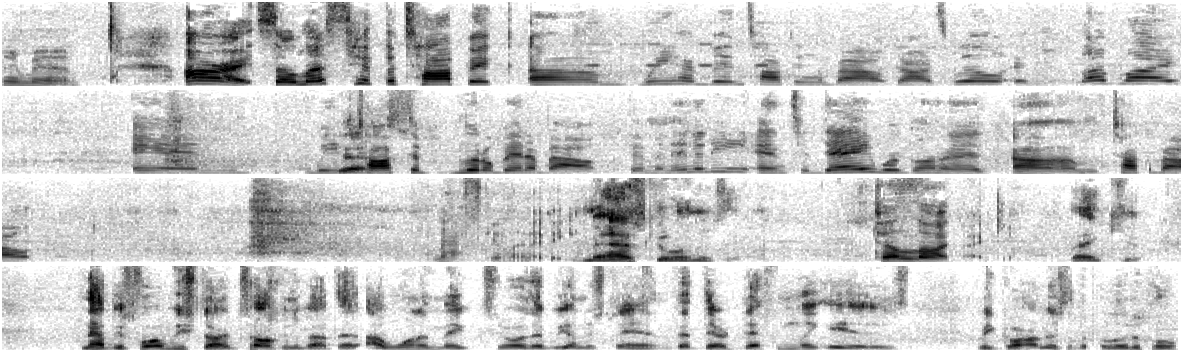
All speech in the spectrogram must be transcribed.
Amen. All right, so let's hit the topic. Um, we have been talking about God's will and your love life, and we've Yes. talked a little bit about femininity, and today we're gonna um, talk about masculinity. Masculinity. Tell the Lord, thank you. Thank you. Now, before we start talking about that, I want to make sure that we understand that there definitely is, regardless of the political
